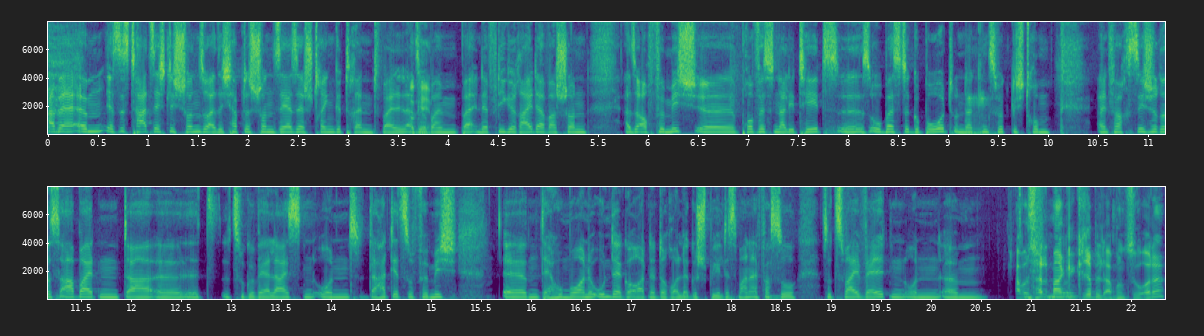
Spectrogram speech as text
Aber ähm, es ist tatsächlich schon so. Also ich habe das schon sehr, sehr streng getrennt, weil also Okay. beim, bei, in der Fliegerei, da war schon, also auch für mich äh, Professionalität äh, das oberste Gebot und da ging es wirklich darum, einfach sicheres Arbeiten da äh, zu, gewährleisten. Und da hat jetzt so für mich ähm, der Humor eine untergeordnete Rolle gespielt. Es waren einfach so, so zwei Welten und ähm, aber es hat mal gekribbelt ab und zu, oder?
